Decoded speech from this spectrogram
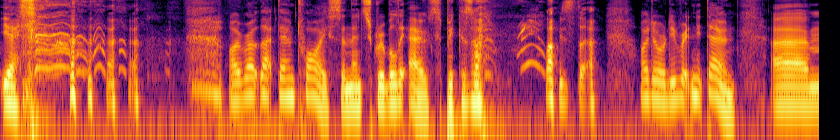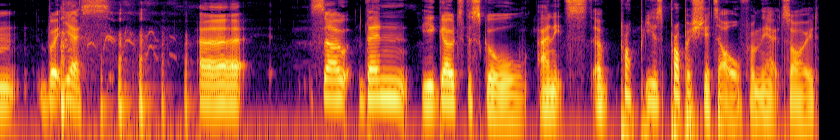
Yes. I wrote that down twice and then scribbled it out because I realised that I'd already written it down. Um, but yes. uh, so then you go to the school and it's a prop, it's a proper shithole from the outside,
